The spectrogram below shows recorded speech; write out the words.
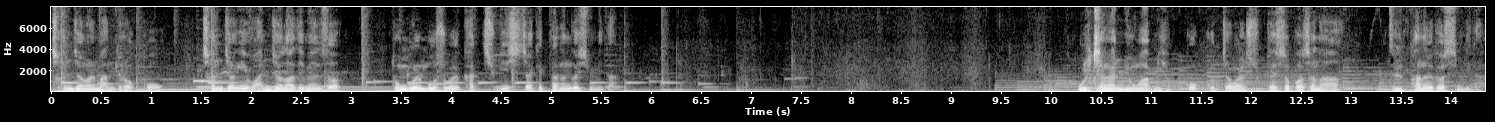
천정을 만들었고 천정이 완전화되면서 동굴 모습을 갖추기 시작했다는 것입니다. 울창한 용암 협곡 곶자왈 숲에서 벗어나 들판을 걷습니다.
